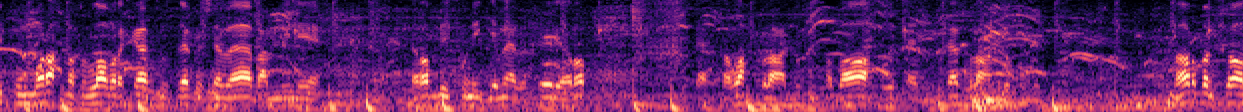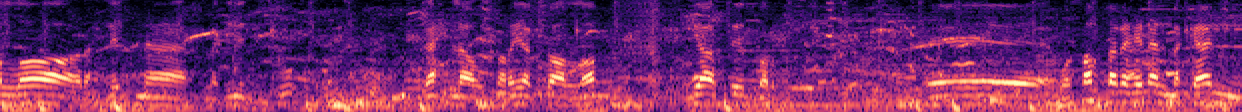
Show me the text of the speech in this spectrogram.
عليكم ورحمة الله وبركاته. إزيكم يا شباب؟ عاملين إيه؟ يا رب يكون الجميع بخير يا رب. يسعد صباحكم لو عندكم صباح ويسعد مساكم لو عندكم مساء. النهارده إن شاء الله رحلتنا في مدينة دسوق. رحلة أسرية إن شاء الله. فيها صيد برضه إيه وصلت أنا هنا المكان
